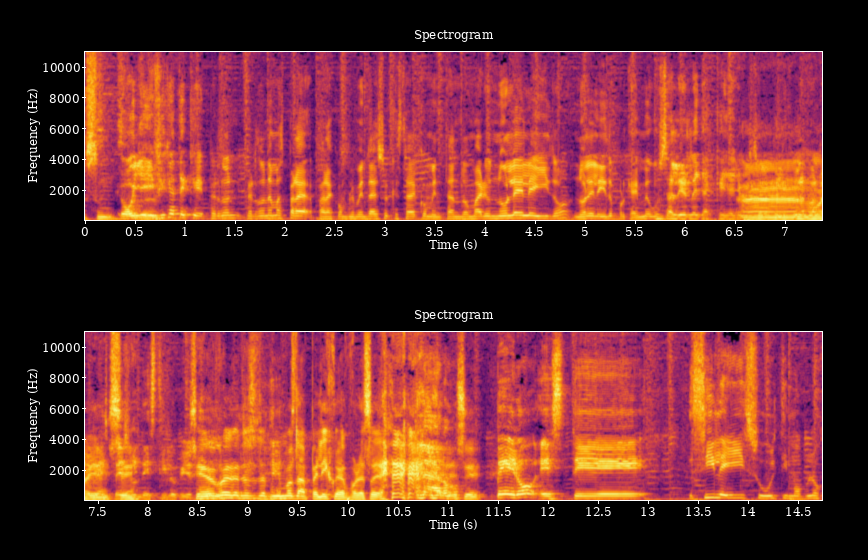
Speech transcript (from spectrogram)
Es un- Oye, y fíjate que, perdón, perdón, nada más para, para complementar eso que estaba comentando Mario, no la he leído, no la he leído porque a mí me gusta leerla ya que ya yo he visto la Ah, película, no bien, sí. es un estilo que yo Sí, tengo. pues, nosotros vimos la película por eso. Claro, Sí. pero este sí leí su último blog.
